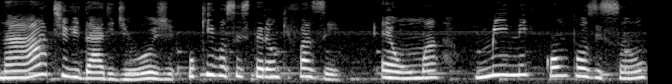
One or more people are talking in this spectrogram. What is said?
Na atividade de hoje, o que vocês terão que fazer? É uma mini composição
